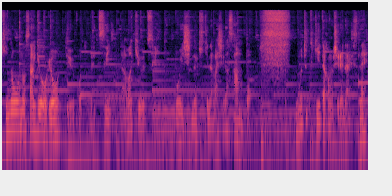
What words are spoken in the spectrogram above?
昨日の作業量っていうことで、ツイッターは9ツイート、ボイシーの聞き流しが3本。もうちょっと聞いたかもしれないですね。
